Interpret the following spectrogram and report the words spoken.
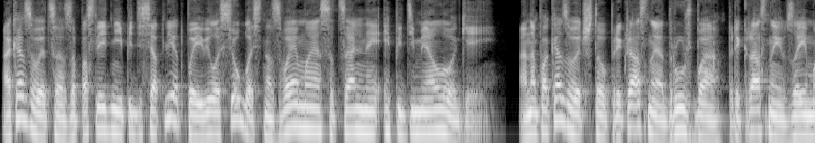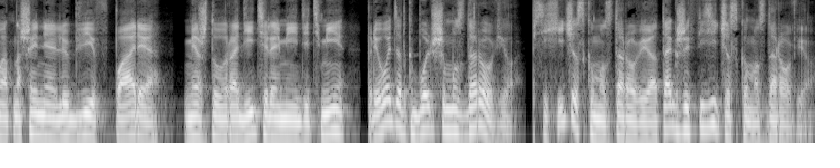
Оказывается, за последние 50 лет появилась область, называемая социальной эпидемиологией. Она показывает, что прекрасная дружба, прекрасные взаимоотношения любви в паре, между родителями и детьми приводят к большему здоровью, психическому здоровью, а также физическому здоровью,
